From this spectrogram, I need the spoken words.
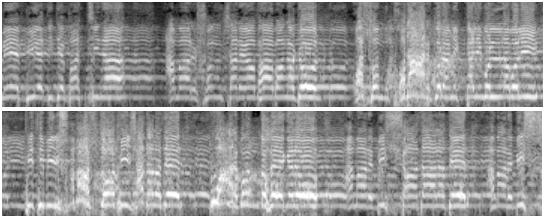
মেয়ে বিয়ে দিতে পাচ্ছি না। আমার সংসারে অভাব, অনটন। কসম খোদার করে আমি কালিমুল্লাহ বলি, পৃথিবীর সমস্ত অফিস আদালতের দুয়ার বন্ধ হয়ে গেল আমার বিশ্ব আদালতের, আমার বিশ্ব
